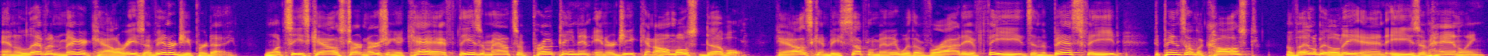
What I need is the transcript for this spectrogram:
and 11 megacalories of energy per day. Once these cows start nursing a calf, these amounts of protein and energy can almost double. Cows can be supplemented with a variety of feeds, and the best feed depends on the cost, availability, and ease of handling.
